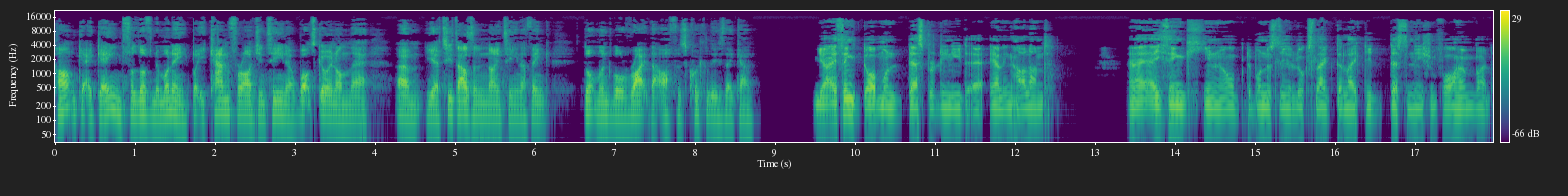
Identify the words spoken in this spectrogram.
Can't get a game for love nor money, but he can for Argentina. What's going on there? Um, yeah, 2019, I think Dortmund will write that off as quickly as they can. Yeah, I think Dortmund desperately need Erling Haaland. And I, I, think, you know, the Bundesliga looks like the likely destination for him, but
